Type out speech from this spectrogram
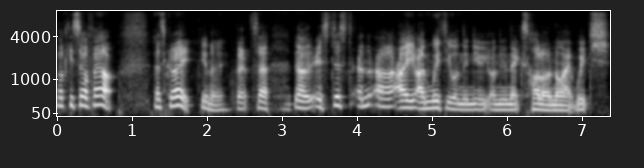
knock yourself out. That's great, you know. But uh, no, it's just, and uh, I I'm with you on the new on the next Hollow Knight, which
